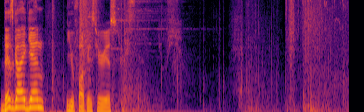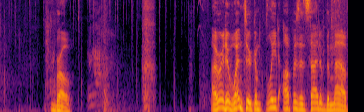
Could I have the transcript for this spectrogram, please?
This guy again? You fucking serious? Bro. I already went to complete opposite side of the map.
